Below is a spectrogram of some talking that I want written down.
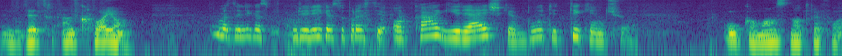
d'être un croyant. pirmas dalykas, kurį reikia suprasti, o kągi reiškia būti tikinčiu, Où commence notre foi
